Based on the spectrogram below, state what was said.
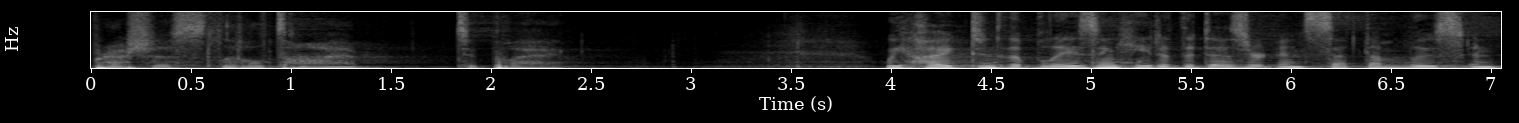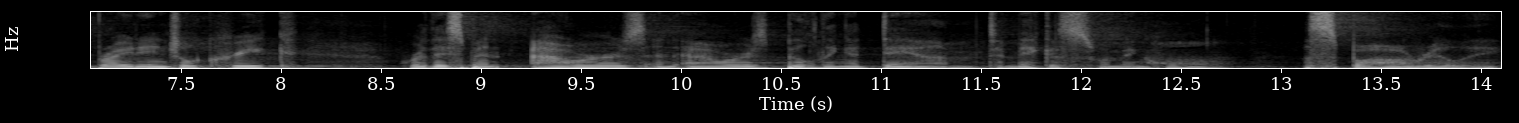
precious little time to play. We hiked into the blazing heat of the desert and set them loose in Bright Angel Creek where they spent hours and hours building a dam to make a swimming hole, a spa, really.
